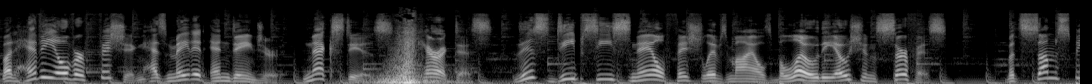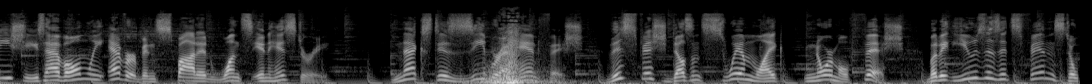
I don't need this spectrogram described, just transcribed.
but heavy overfishing has made it endangered. Next is Caractus. This deep-sea snail fish lives miles below the ocean's surface, but some species have only ever been spotted once in history. Next is zebra handfish. This fish doesn't swim like normal fish, but it uses its fins to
